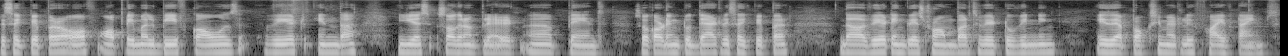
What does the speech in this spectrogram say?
research paper of optimal beef cows weight in the US southern plate, uh, plains. So according to that research paper, the weight increase from birth weight to weaning is approximately five times.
